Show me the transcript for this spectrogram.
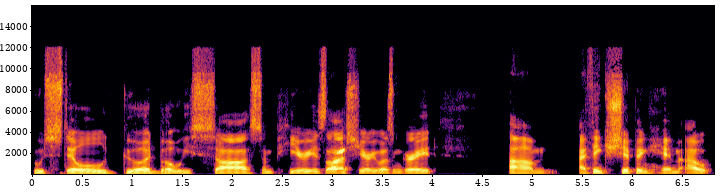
who's still good, but we saw some periods last year he wasn't great. Um, I think shipping him out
